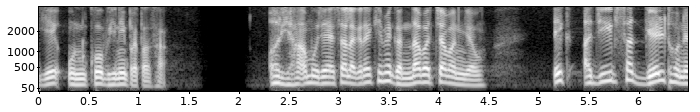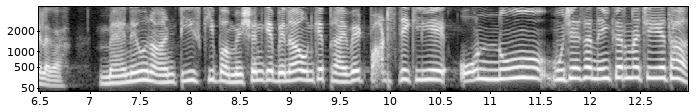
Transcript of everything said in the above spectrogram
ये उनको भी नहीं पता था। और यहाँ मुझे ऐसा लग रहा है कि मैं गंदा बच्चा बन गया हूँ। एक अजीब सा गिल्ट होने लगा। मैंने उन आंटीज की परमिशन के बिना उनके प्राइवेट पार्ट्स देख लिए। ओ नो मुझे ऐसा नहीं करना चाहिए था।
